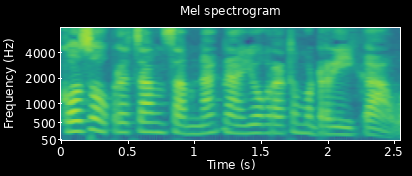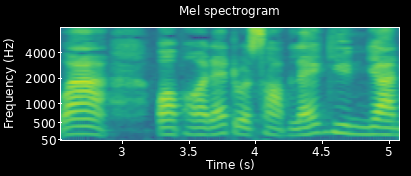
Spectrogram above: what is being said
โฆษกประจำสำนักนายกรัฐมนตรีกล่าวว่าปอพได้ตรวจสอบและยืนยัน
